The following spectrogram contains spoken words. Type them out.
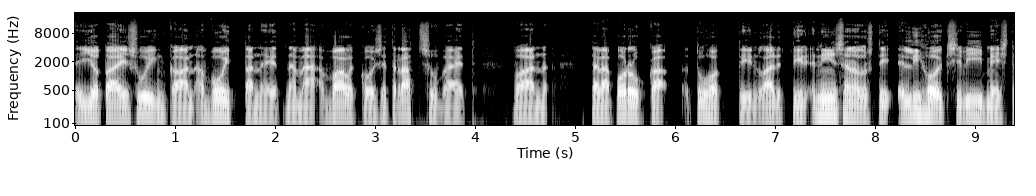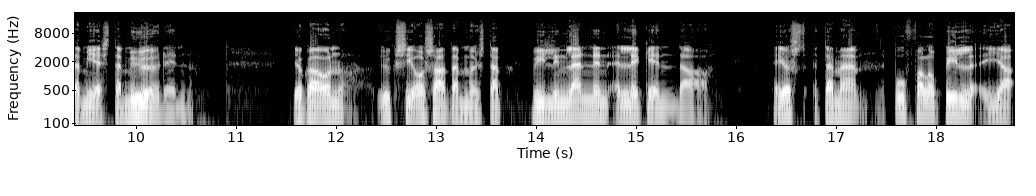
jota ei suinkaan voittaneet nämä valkoiset ratsuväet, vaan tämä porukka tuhottiin, laitettiin niin sanotusti lihoiksi viimeistä miestä myöden, joka on yksi osa tämmöistä Villin lännen legendaa. Ja jos tämä Buffalo Bill ja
